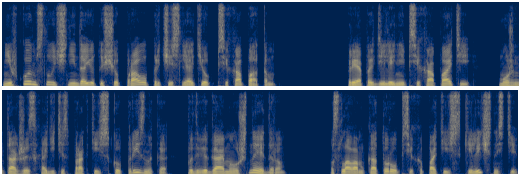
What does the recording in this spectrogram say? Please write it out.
ни в коем случае не дают еще права причислять его к психопатам. При определении психопатии можно также исходить из практического признака, выдвигаемого Шнейдером, по словам которого психопатические личности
